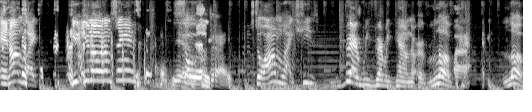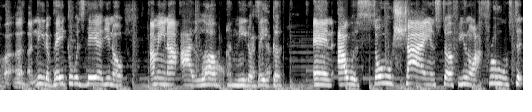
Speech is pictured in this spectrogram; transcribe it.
And I'm like, "You, you know what I'm saying?" Yeah, So- that's right. So I'm like, she's very, very down to earth. Love Patty. Love her. Uh, Anita Baker was there. You know, I mean, I, I love Anita That's Baker. And I was so shy and stuff, you know. I froze to,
